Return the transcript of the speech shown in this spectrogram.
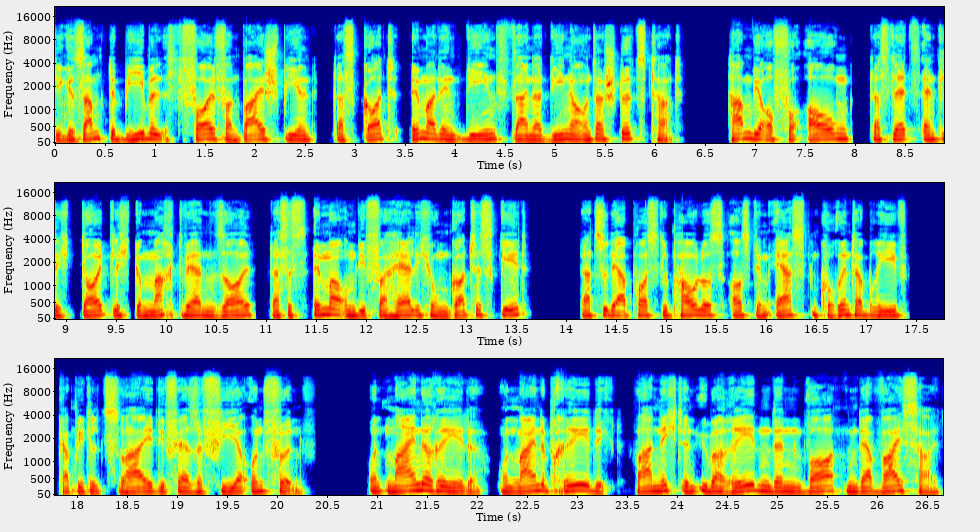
Die gesamte Bibel ist voll von Beispielen, dass Gott immer den Dienst seiner Diener unterstützt hat. Haben wir auch vor Augen, dass letztendlich deutlich gemacht werden soll, dass es immer um die Verherrlichung Gottes geht? Dazu der Apostel Paulus aus dem ersten Korintherbrief, Kapitel 2, die Verse 4 und 5. Und meine Rede und meine Predigt war nicht in überredenden Worten der Weisheit,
